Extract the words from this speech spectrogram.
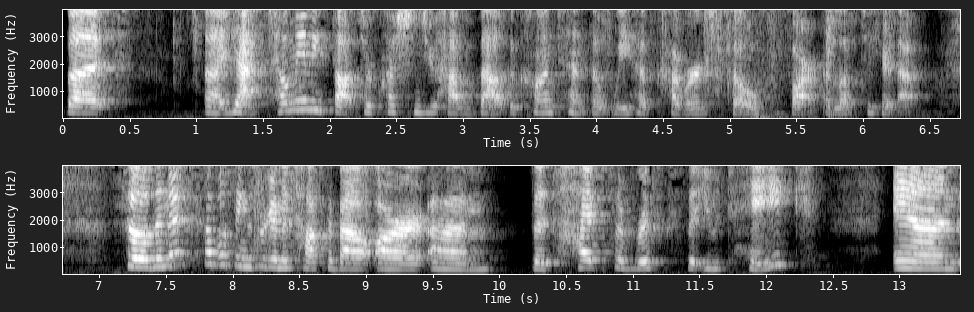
but uh, yeah, tell me any thoughts or questions you have about the content that we have covered so far. I'd love to hear that. So the next couple things we're going to talk about are um, the types of risks that you take and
